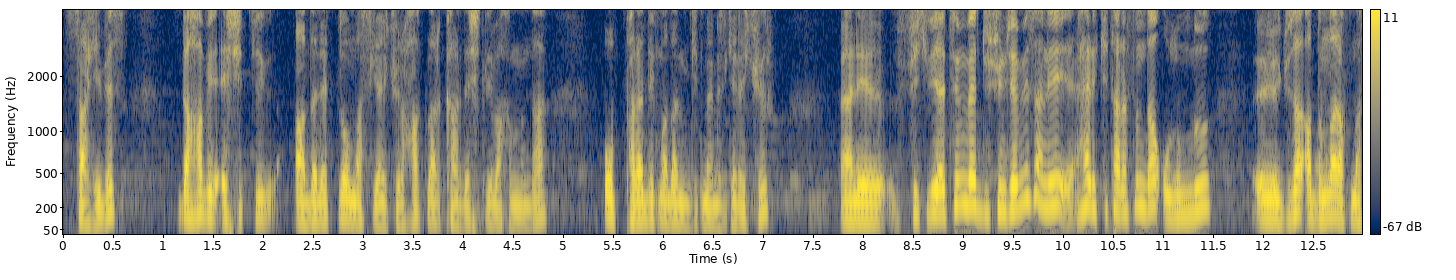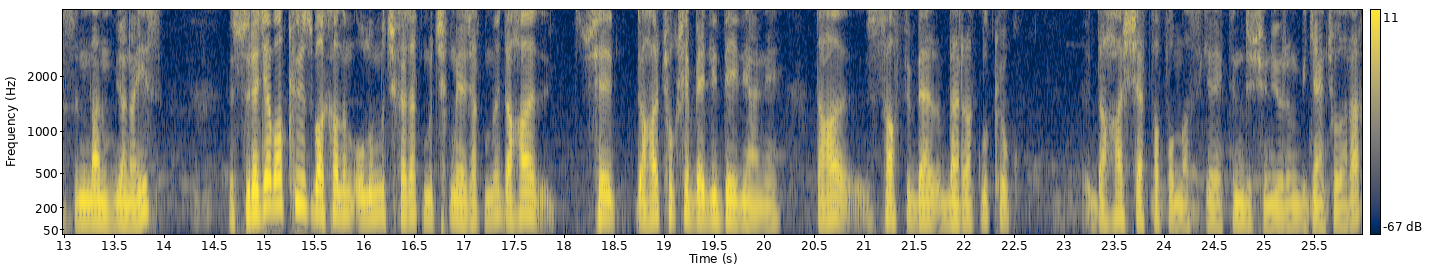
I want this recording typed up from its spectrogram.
sahibiz. Daha bir eşitlik, adaletli olması gerekiyor. Haklar kardeşliği bakımında. O paradigmadan gitmemiz gerekiyor. Yani fikriyetim ve düşüncemiz hani her iki tarafın da olumlu e, güzel adımlar atmasından yanayız. Sürece bakıyoruz bakalım olumlu çıkacak mı çıkmayacak mı? Daha şey daha çok şey belli değil yani. Daha saf bir ber- berraklık yok. Daha şeffaf olması gerektiğini düşünüyorum bir genç olarak.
